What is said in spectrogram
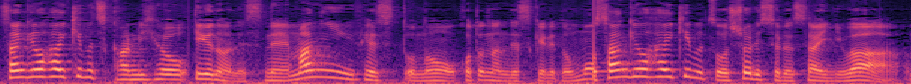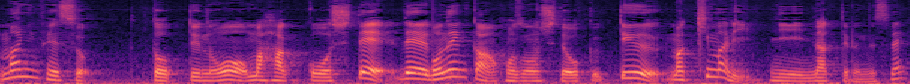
産業廃棄物管理表っていうのはですね、マニフェストのことなんですけれども、産業廃棄物を処理する際には、マニフェストトっていうのをま発行してで5年間保存しておくっていう、まあ、決まりになってるんですね。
